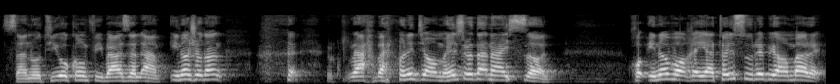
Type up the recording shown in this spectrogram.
سنوتی اوکن فی بعض الامر. اینا شدن رهبران جامعه شدن هشت سال. خب اینا واقعیت های سوره پیامبره.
